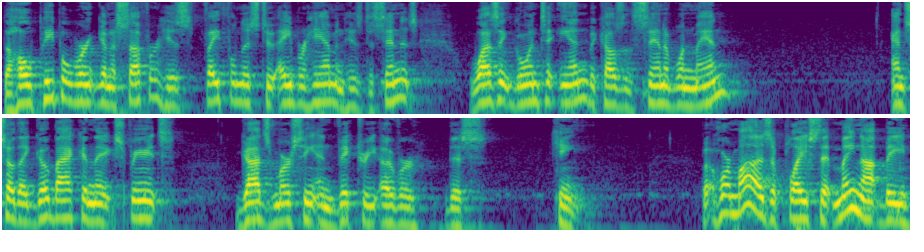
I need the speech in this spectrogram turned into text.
The whole people weren't going to suffer. His faithfulness to Abraham and his descendants wasn't going to end because of the sin of one man. And so they go back and they experience God's mercy and victory over this king. But Hormah is a place that may not be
